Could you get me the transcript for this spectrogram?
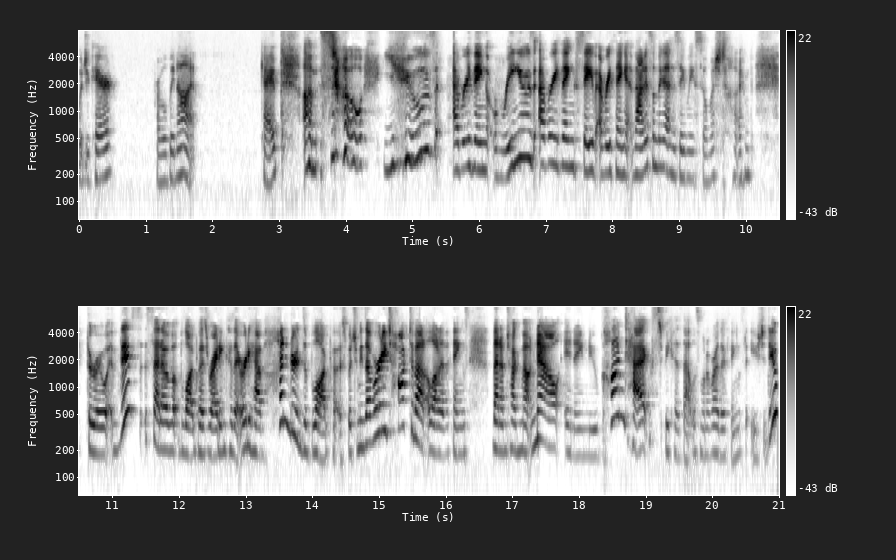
would you care? Probably not okay? Um, so use everything, reuse everything, save everything. That is something that has saved me so much time through this set of blog post writing because I already have hundreds of blog posts, which means I've already talked about a lot of the things that I'm talking about now in a new context because that was one of our other things that you should do.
